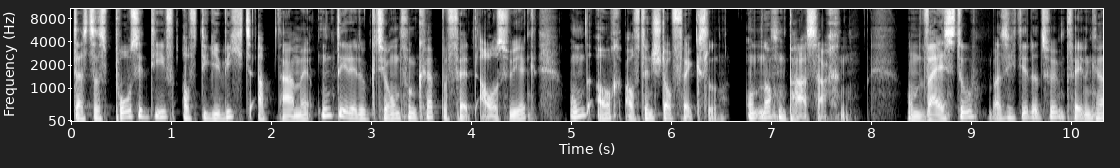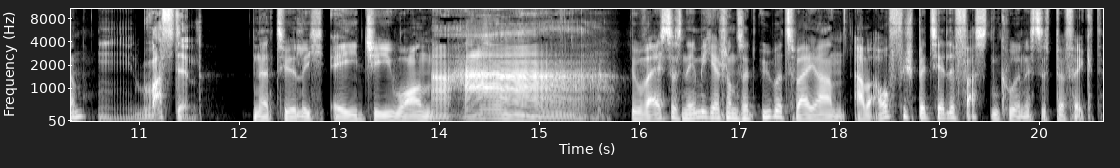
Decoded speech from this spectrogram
dass das positiv auf die Gewichtsabnahme und die Reduktion von Körperfett auswirkt und auch auf den Stoffwechsel. Und noch ein paar Sachen. Und weißt du, was ich dir dazu empfehlen kann? Was denn? Natürlich AG1. Aha. Du weißt, das nehme ich ja schon seit über zwei Jahren, aber auch für spezielle Fastenkuren ist es perfekt.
